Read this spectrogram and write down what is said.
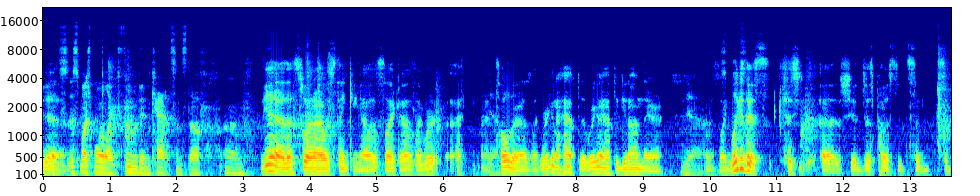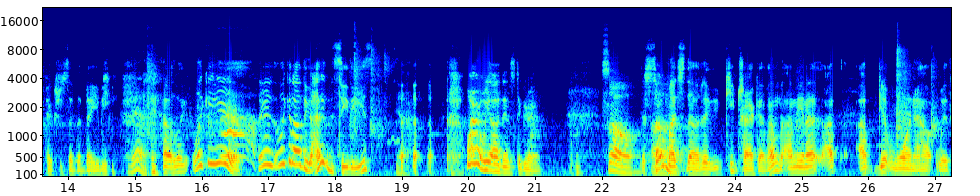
yeah, It's, it's much more like food and cats and stuff. Um, yeah. That's what I was thinking. I was like, I was like, we're. I, I Yeah. told her I was like, we're gonna have to, we're gonna have to get on there. yeah. I was like, look at this, because uh, she had just posted some some pictures of the baby. Yeah. I was like, look at here, There's, look at all these. I didn't see these. Yeah. Why are we on Instagram? So There's so uh, much though to keep track of. I'm, I mean, I, I I get worn out with,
